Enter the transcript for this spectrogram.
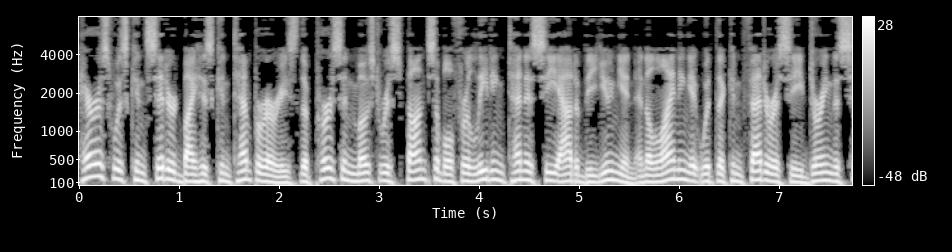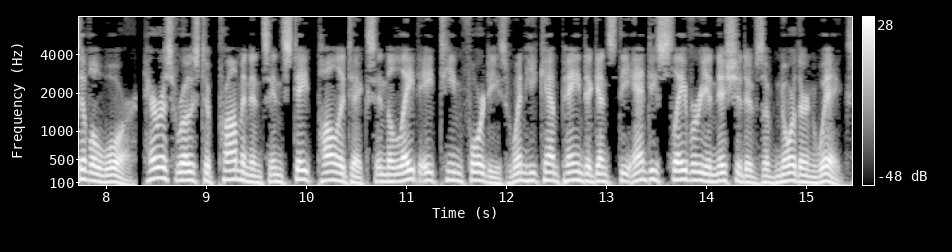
Harris was considered by his contemporaries the person most responsible for leading Tennessee out of the Union and aligning it with the Confederacy during the Civil War. Harris rose to prominence in state politics in the late 1840s when he campaigned against the anti slavery initiatives of Northern Whigs.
